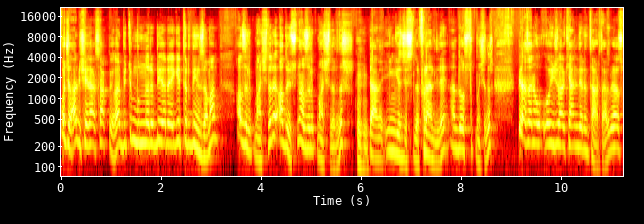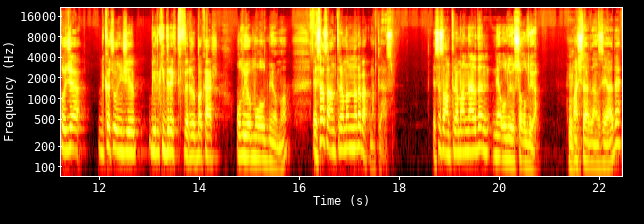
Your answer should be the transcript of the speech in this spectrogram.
Hocalar bir şeyler saklıyorlar. Bütün bunları bir araya getirdiğin zaman hazırlık maçları adı üstünde hazırlık maçlarıdır. Yani İngilizcesinde friendly, hani dostluk maçıdır. Biraz hani oyuncular kendilerini tartar. Biraz hoca birkaç oyuncuya bir iki direktif verir bakar oluyor mu olmuyor mu. Esas antrenmanlara bakmak lazım. Esas antrenmanlarda ne oluyorsa oluyor. Maçlardan ziyade.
